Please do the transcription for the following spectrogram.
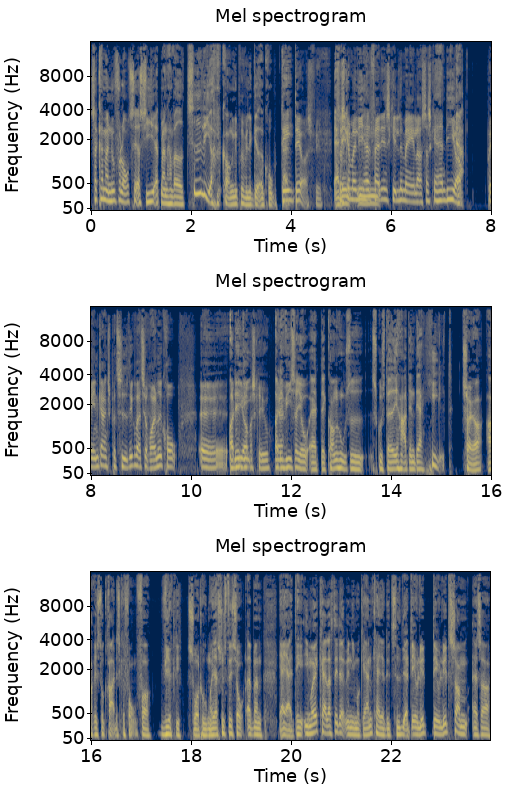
så kan man nu få lov til at sige, at man har været tidligere kongelig privilegeret kro. Det, ja, det er også fedt. Ja, så det- skal man lige have fat i en skiltemaler, og så skal han lige op Ja. På indgangspartiet. Det kunne være til Rønnet Kro. Øh, Og det lige op og skrive. og ja. det viser jo, at øh, kongehuset skulle stadig have den der helt tørre, aristokratiske form for virkelig sort humor. Jeg synes, det er sjovt, at man... Ja, ja, det, I må ikke kalde os det der, men I må gerne kalde det tidligere. Det er jo lidt, det er jo lidt som, altså...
